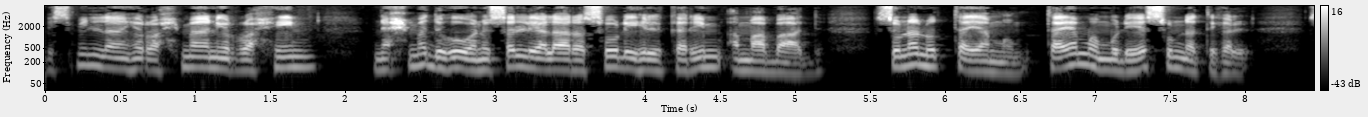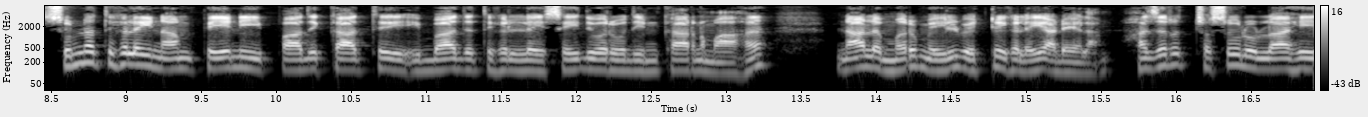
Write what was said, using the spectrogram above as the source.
பிஸ்மில்லாஹி ரஹ்மானிர் ரஹீம் நஹ்மதுஹு வனுசல்லி அலா ரசூலிஹில் கரீம் அம்மாபாத் சுனனுத் தயமும் தயமுடைய சுன்னத்துகள் சுன்னத்துகளை நாம் பேணி பாதுகாத்து இபாதத்துகளை செய்து வருவதின் காரணமாக நாள மறுமையில் வெற்றிகளை அடையலாம். ஹசரத் ரசூலுல்லாஹி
